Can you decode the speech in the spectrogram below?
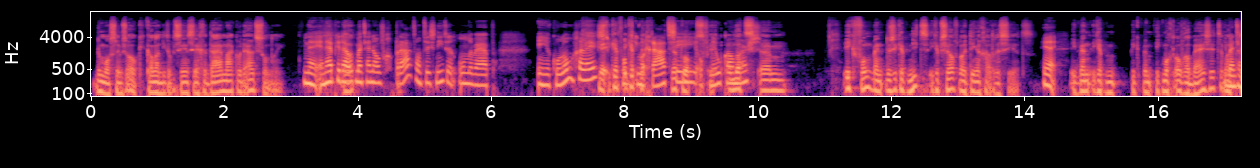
De moslims ook. Je kan dan niet op het zin zeggen, daar maken we de uitzondering. Nee, en heb je daar Ja. ook met hen over gepraat? Want het is niet een onderwerp in je kolom geweest. Nee, ik heb, ik Bijvoorbeeld heb, immigratie of nieuwkomers. Omdat, ehm, ik vond mijn, dus ik heb niet, ik heb zelf nooit dingen geadresseerd. ja, Ik ben, ik heb, ik ben, ik mocht overal bij zitten. je maar bent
